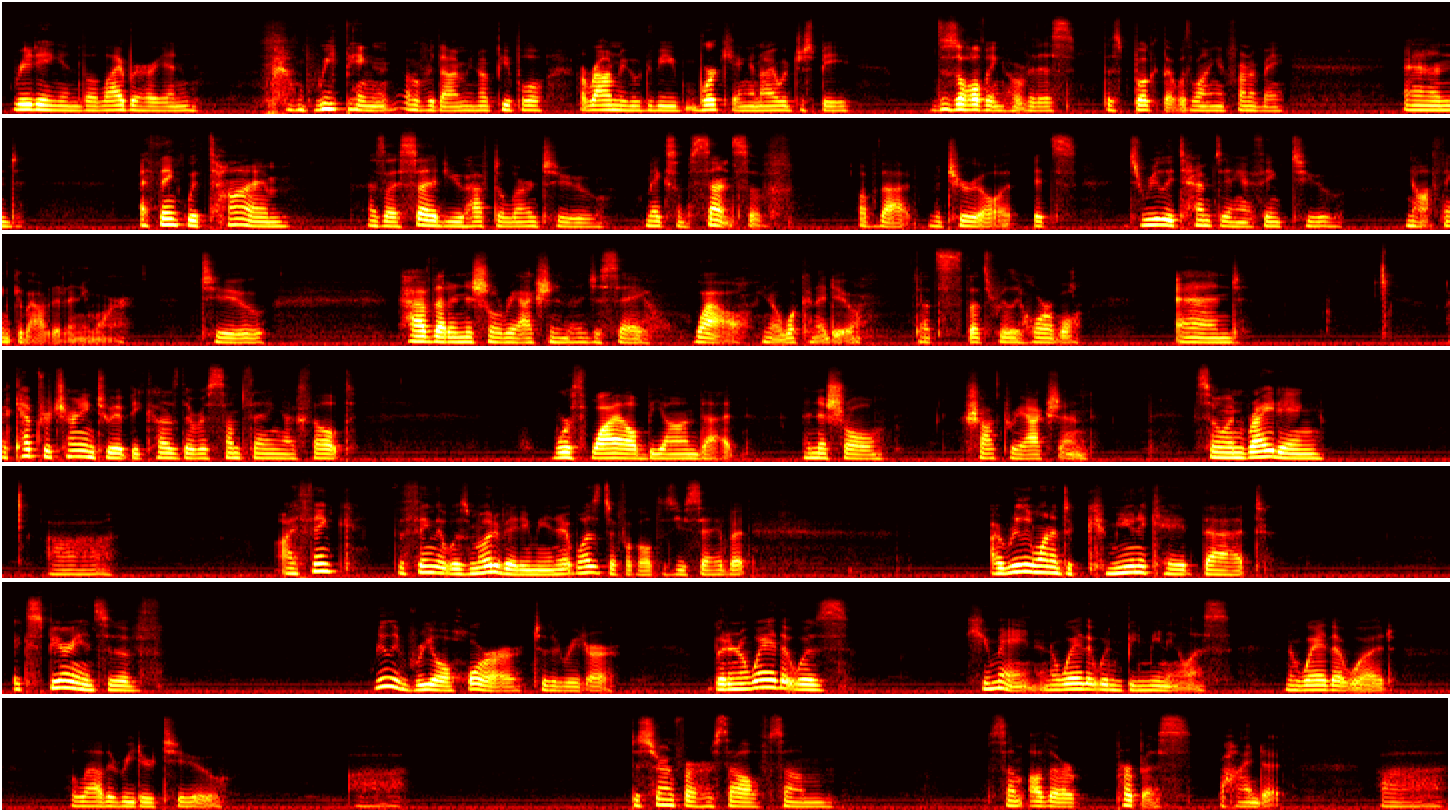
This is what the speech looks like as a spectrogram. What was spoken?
reading in the library and weeping over them. You know, people around me would be working, and I would just be dissolving over this this book that was lying in front of me. And I think with time, as I said, you have to learn to make some sense of of that material. It's it's really tempting, I think, to not think about it anymore, to have that initial reaction and then just say, "Wow, you know, what can I do?" That's that's really horrible. And I kept returning to it because there was something I felt worthwhile beyond that initial shocked reaction. So in writing, uh, I think the thing that was motivating me, and it was difficult, as you say, but I really wanted to communicate that experience of really real horror to the reader, but in a way that was humane, in a way that wouldn't be meaningless, in a way that would allow the reader to uh, discern for herself some some other purpose behind it. Uh,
